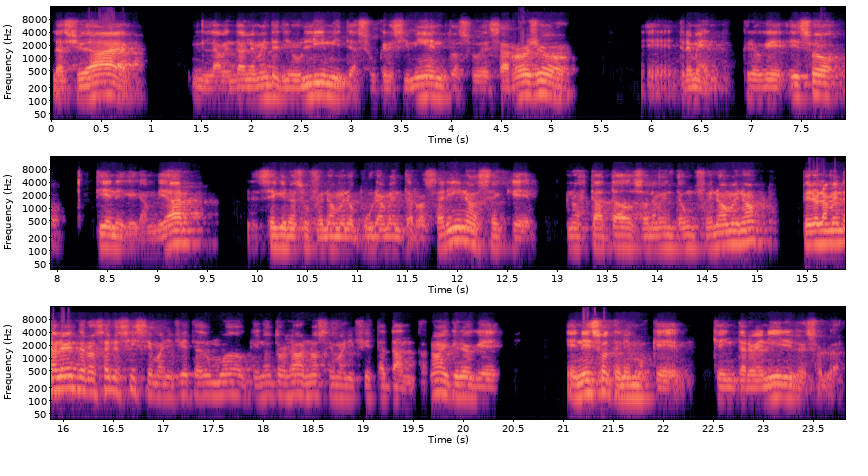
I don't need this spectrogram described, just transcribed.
La ciudad lamentablemente tiene un límite a su crecimiento, a su desarrollo eh, tremendo. Creo que eso tiene que cambiar. Sé que no es un fenómeno puramente rosarino, sé que no está atado solamente a un fenómeno, pero lamentablemente Rosario sí se manifiesta de un modo que en otros lados no se manifiesta tanto, ¿no? Y creo que en eso tenemos que, que intervenir y resolver.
